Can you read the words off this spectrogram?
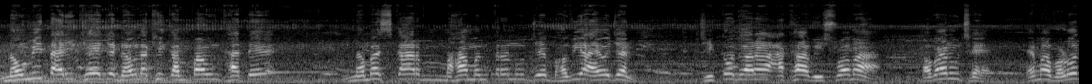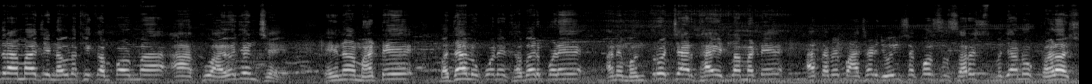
નવમી તારીખે જે નવલખી કમ્પાઉન્ડ ખાતે નમસ્કાર મહામંત્રનું જે ભવ્ય આયોજન જીતો દ્વારા આખા વિશ્વમાં થવાનું છે, એમાં વડોદરામાં જે નવલખી કમ્પાઉન્ડમાં આ આખું આયોજન છે, એના માટે બધા લોકોને ખબર પડે અને મંત્રોચ્ચાર થાય એટલા માટે આ તમે પાછળ જોઈ શકો સરસ મજાનો કળશ.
